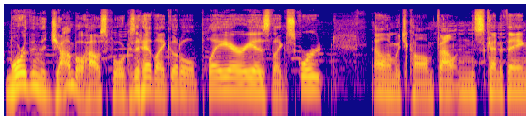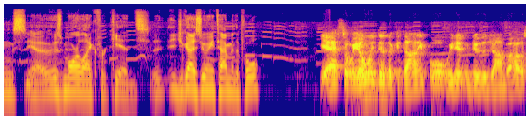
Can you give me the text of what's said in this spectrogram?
more than the Jambo House pool because it had like little play areas, like squirt. I don't know what you call them, fountains kind of things. You know, it was more like for kids. Did you guys do any time in the pool? Yeah, so we only did the Kidani pool. We didn't do the Jambo House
